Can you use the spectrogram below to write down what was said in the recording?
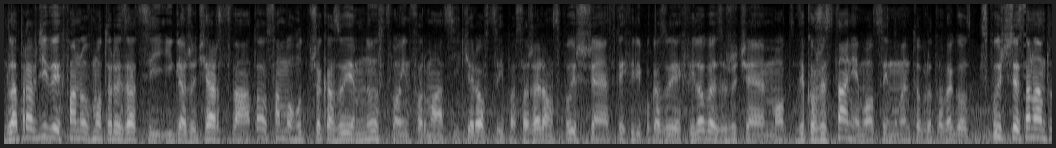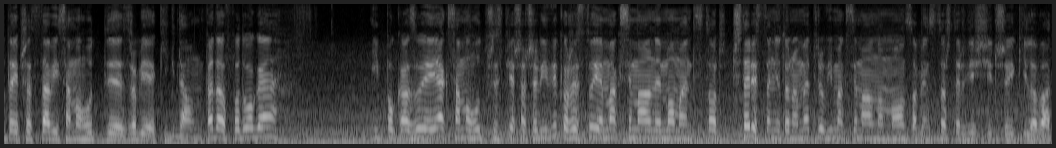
Dla prawdziwych fanów motoryzacji i gadżeciarstwa to samochód przekazuje mnóstwo informacji kierowcy i pasażerom. Spójrzcie, w tej chwili pokazuje chwilowe zużycie, moc, wykorzystanie mocy i momentu obrotowego. Spójrzcie, co nam tutaj przedstawi samochód, gdy zrobię kickdown. Pedał w podłogę i pokazuje, jak samochód przyspiesza, czyli wykorzystuje maksymalny moment 100, 400 Nm i maksymalną moc, a więc 143 kW.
